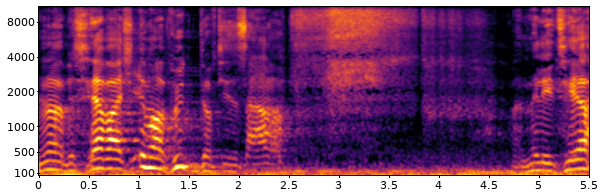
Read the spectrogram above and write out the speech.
Ja, bisher war ich immer wütend auf dieses Sache. Mein Militär,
